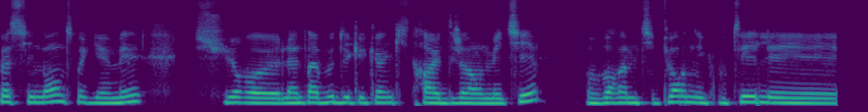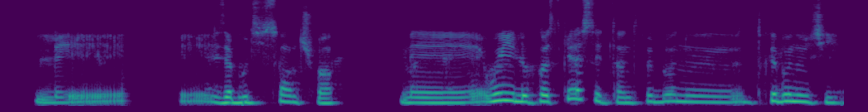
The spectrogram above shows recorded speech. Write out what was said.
facilement entre guillemets sur l'interview de quelqu'un qui travaille déjà dans le métier pour voir un petit peu en écouter les les, aboutissants, tu vois. Mais oui, le podcast est un très bon très bon outil.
